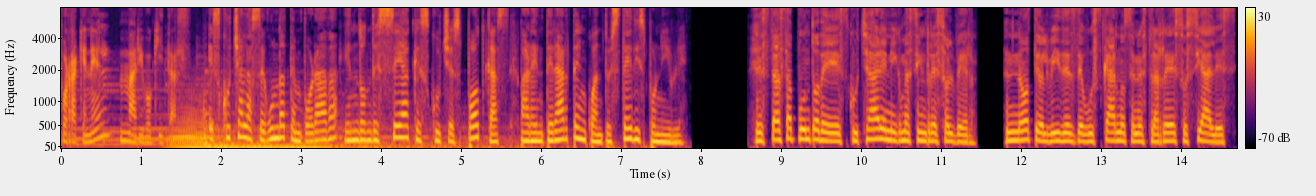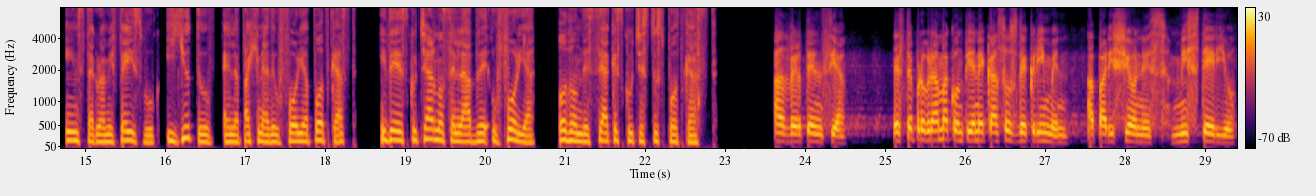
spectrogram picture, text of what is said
por Raquenel Mariboquitas. Escucha la segunda temporada en donde sea que escuches podcast para enterarte en cuanto esté disponible. Estás a punto de escuchar Enigmas sin resolver. No te olvides de buscarnos en nuestras redes sociales, Instagram y Facebook y YouTube en la página de Euforia Podcast y de escucharnos en la app de Euforia o donde sea que escuches tus podcasts. Advertencia. Este programa contiene casos de crimen, apariciones, misterio,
